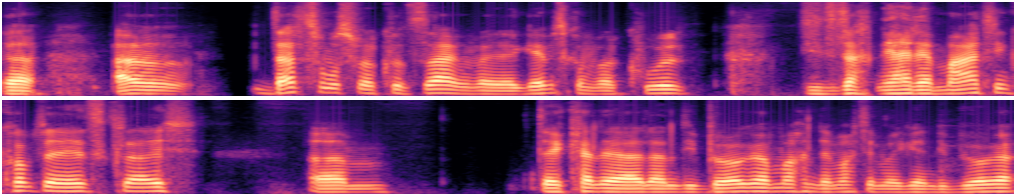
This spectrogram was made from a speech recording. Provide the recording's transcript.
Ja. Aber dazu muss man kurz sagen, weil der Gamescom war cool. Die sagten, ja, der Martin kommt ja jetzt gleich. Ähm, der kann ja dann die Burger machen, der macht ja immer gerne die Burger.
